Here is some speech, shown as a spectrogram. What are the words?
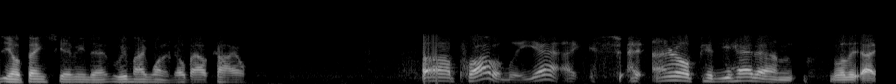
you know Thanksgiving that we might want to know about, Kyle? Uh, probably, yeah. I, I, I don't know. Have you had um? Well, I,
